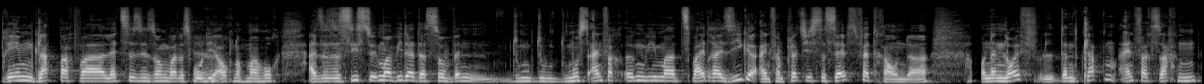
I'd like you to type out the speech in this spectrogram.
Bremen, Gladbach war letzte Saison war das, wo ja. die auch noch mal hoch. Also das siehst du immer wieder, dass so, wenn du, du, du musst einfach irgendwie mal zwei, drei Siege einfahren, plötzlich ist das Selbstvertrauen da und dann läuft, dann klappen einfach Sachen,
